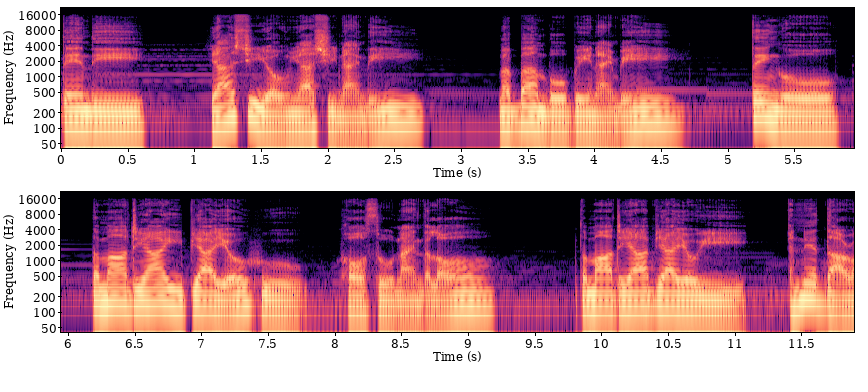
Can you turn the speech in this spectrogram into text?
သင်သည်ရရှိုံရရှိနိုင်သည် မပန့်ပိုးပေးနိုင်ပေသင်ကိုတမာတရားဤပြယုတ်ဟုခေါ်ဆိုနိုင်သလောတမာတရားပြယုတ်ဤအနှစ်သာရ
